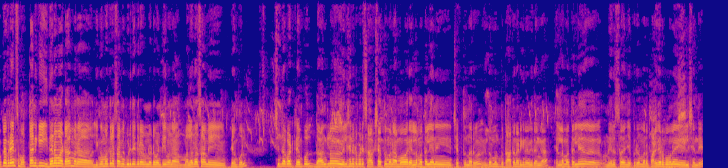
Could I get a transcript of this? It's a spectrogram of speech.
ఓకే ఫ్రెండ్స్ మొత్తానికి ఇదనమాట మన లింగమంతుల స్వామి గుడి దగ్గర ఉన్నటువంటి మన మల్లన్న స్వామి టెంపుల్. చిన్నపాటి టెంపుల్. దాంట్లో వెలిసినటువంటి సాక్షాత్తు మన అమ్మవారి ఎల్లమ్మ తల్లి అని చెప్తున్నారు. ఇంత మునుపు తాతను అడిగిన విధంగా ఎల్లమ్మ తల్లి నిలుస్తుందని చెప్పారు. మన పడగ రూపంలో వెలిసింది.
